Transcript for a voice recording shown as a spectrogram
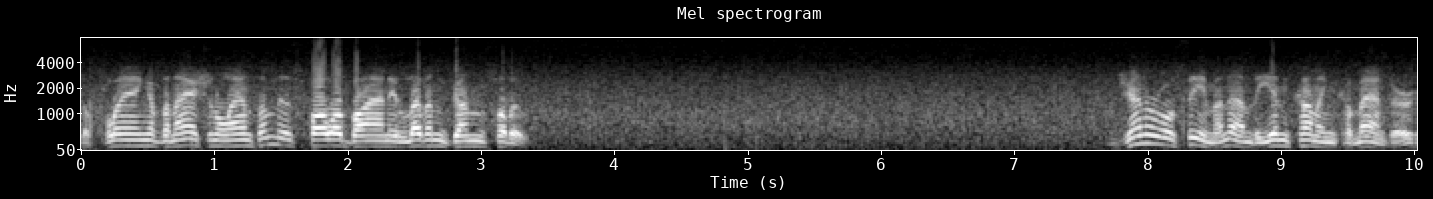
the playing of the national anthem is followed by an 11 gun salute. General Seaman and the incoming commander,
